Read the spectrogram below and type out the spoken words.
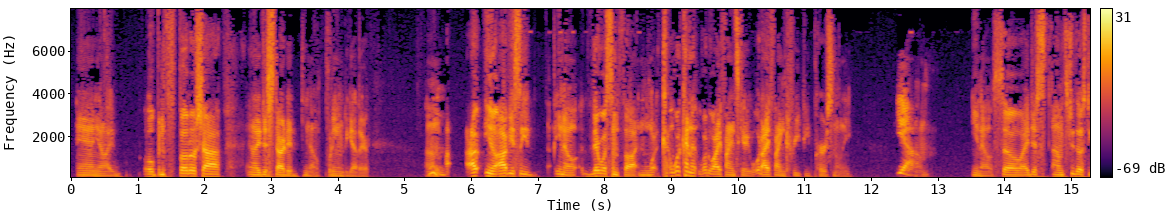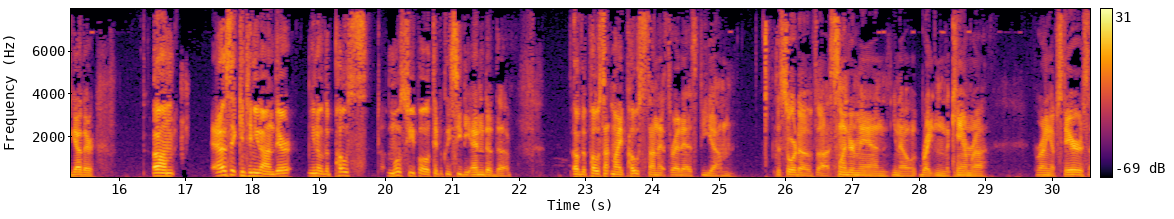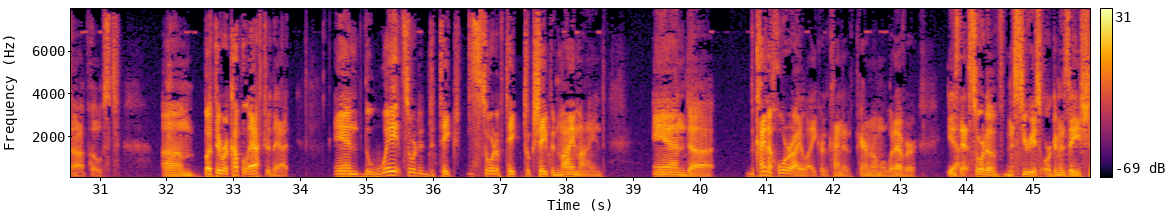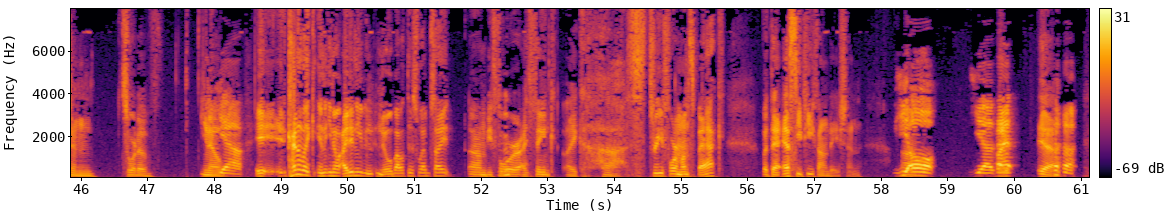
and you know, I opened Photoshop, and I just started, you know, putting them together. Um, I, I- you know, obviously, you know, there was some thought in what what kind of what do I find scary? What do I find creepy personally? yeah. Um, you know, so I just um, threw those together. Um, as it continued on, there, you know, the posts. Most people typically see the end of the of the post my posts on that thread as the um, the sort of uh, Slender Man, you know, right in the camera, running upstairs uh, post. Um, but there were a couple after that, and the way it sort of to take sort of take took shape in my mind, and uh, the kind of horror I like, or the kind of paranormal whatever, is Yeah. that sort of mysterious organization, sort of, you know, Yeah. it, it kind of like, and you know, I didn't even know about this website um, before I think like uh, three, four months back, but that SCP Foundation, Yeah. Um, oh, yeah. That. yeah,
